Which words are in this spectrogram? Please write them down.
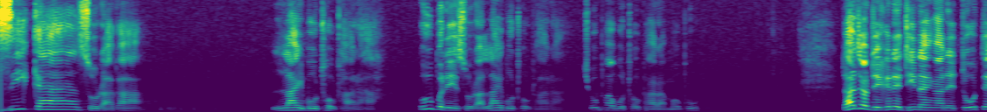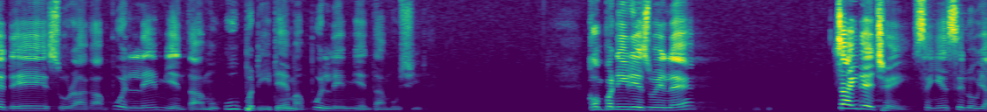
စီကန်ဆိုတာကလိုက်ဖို့ထုတ်ထားတာဥပဒေဆိုတာလိုက်ဖို့ထုတ်ထားတာချိုးဖောက်ဖို့ထုတ်ထားတာမဟုတ်ဘူးဒါကြောင့်ဒီကနေ့ဒီနိုင်ငံတွေတိုးတက်တယ်ဆိုတာကပွင့်လင်းမြင်သာမှုဥပဒေထဲမှာပွင့်လင်းမြင်သာမှုရှိတယ်။ company တွေဆိုရင်လည်း ကြိုက်တဲ့ချိန်စည်ရင်းစစ်လို့ရ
